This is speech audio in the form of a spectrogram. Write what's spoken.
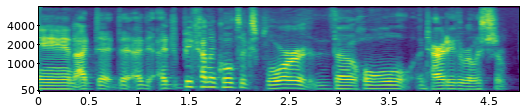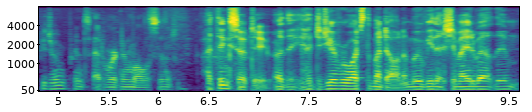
And I, would it'd be kind of cool to explore the whole entirety of the relationship between Prince Edward and Wallis Simpson. I think so too. Are they, did you ever watch the Madonna movie that she made about them?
